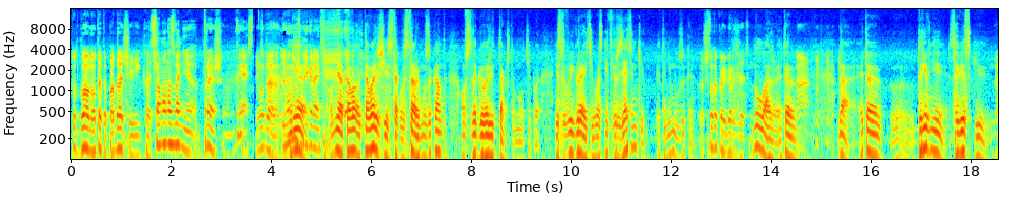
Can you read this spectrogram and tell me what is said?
тут главное вот эта подача и качество. Само название трэш, там, грязь. Ну да. Его Мне- нужно играть. У меня това- товарищ есть такой старый музыкант, он всегда говорит так, что, мол, типа, если вы играете, у вас нет верзятинки, это не музыка. Что такое верзятин? Ну, лажа, это, А, да, это э, древние советские да,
